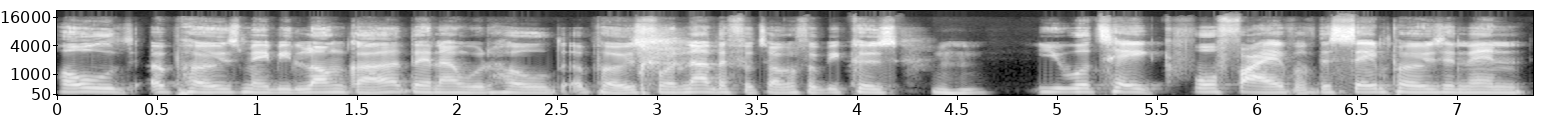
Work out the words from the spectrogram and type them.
hold a pose maybe longer than I would hold a pose for another photographer because Mhm. you will take four or five of the same pose and then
